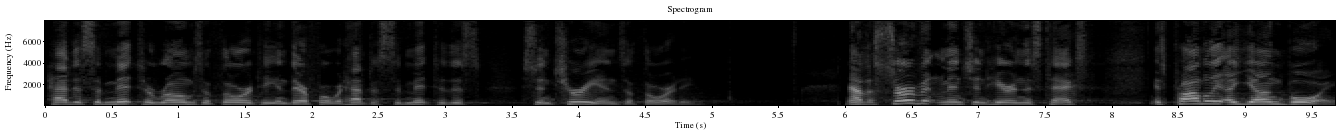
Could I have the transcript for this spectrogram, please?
had to submit to Rome's authority and therefore would have to submit to this centurion's authority. Now, the servant mentioned here in this text is probably a young boy.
